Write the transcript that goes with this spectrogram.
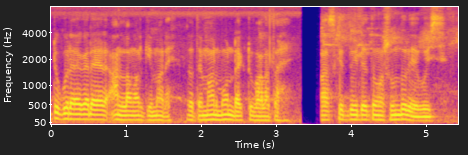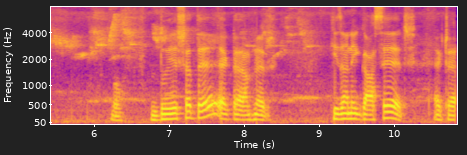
একটু ঘুরে ঘুরায় আনলাম আর কি মারে, যাতে মার মনটা একটু ভালো থাকে। আজকে দুইটা তোমার সুন্দর হয়ে বইছে। দইয়ের সাথে একটা আপনার কি জানি গাছের একটা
